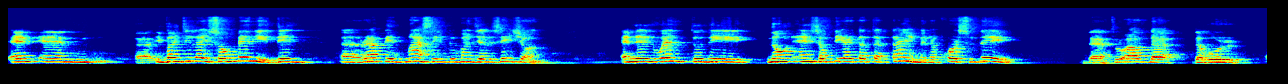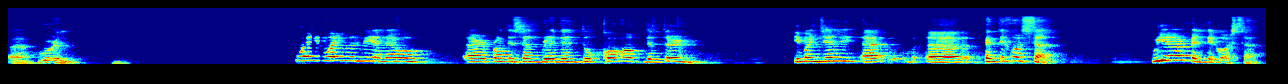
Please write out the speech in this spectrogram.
and and uh, evangelized so many, did uh, rapid, massive evangelization, and then went to the known ends of the earth at that time, and of course today, the, throughout the the whole uh, world. Why why will we allow our Protestant brethren to co-opt the term evangelic uh, uh, Pentecostal? We are Pentecostal.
